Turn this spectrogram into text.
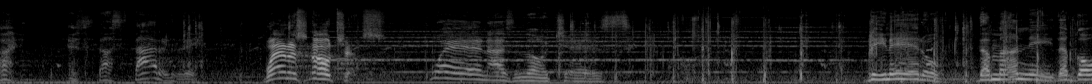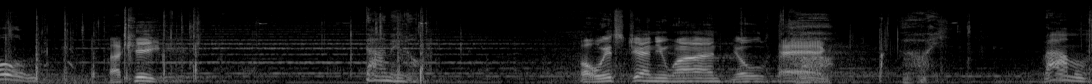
Ay, estás tarde. Buenas noches. Buenas noches. Dinero, the money, the gold. Aquí. Dámelo. Oh, it's genuine, you old hag. Ay. Vamos.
